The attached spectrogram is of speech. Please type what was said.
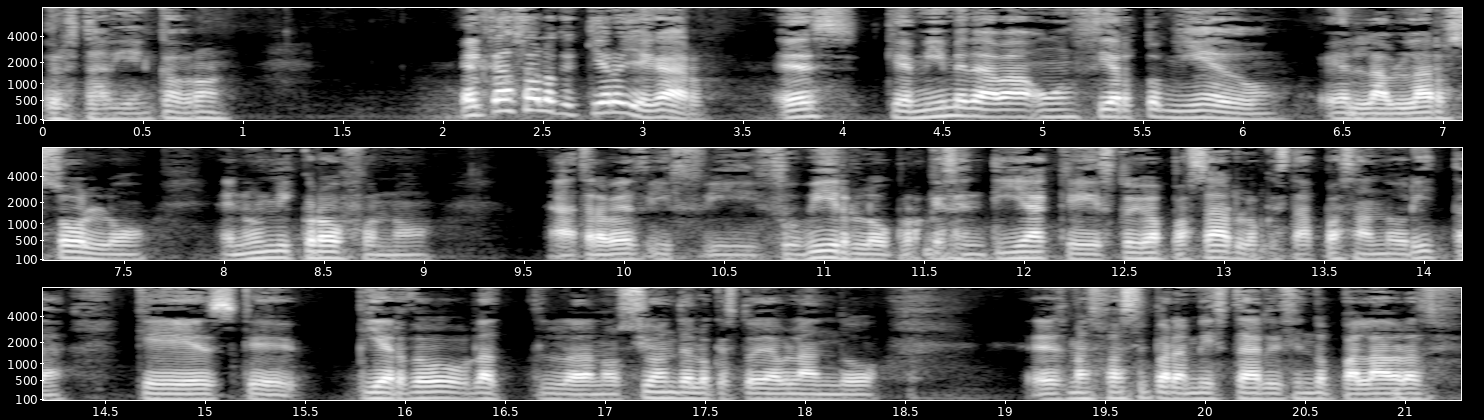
pero está bien cabrón. El caso a lo que quiero llegar es que a mí me daba un cierto miedo el hablar solo en un micrófono a través y, subirlo porque sentía que esto iba a pasar, lo que está pasando ahorita, que es que pierdo la, noción de lo que estoy hablando, es más fácil para mí estar diciendo palabras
